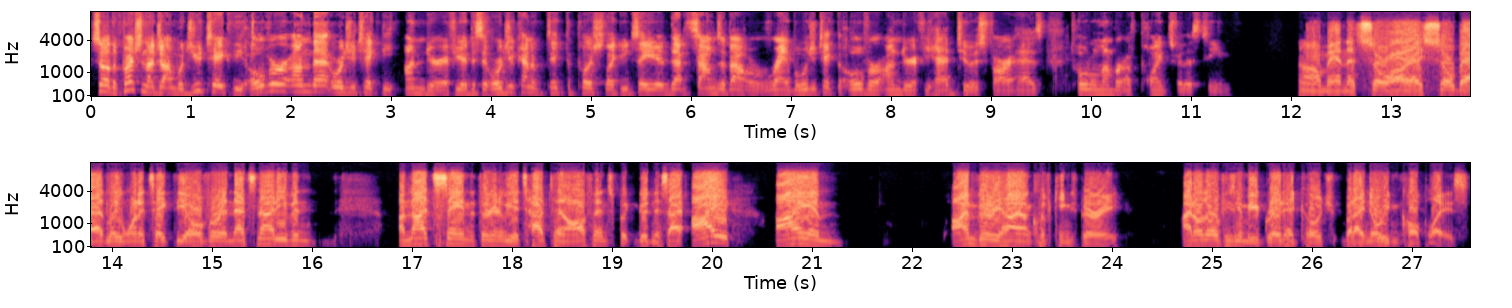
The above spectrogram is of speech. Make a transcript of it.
So the question now, John, would you take the over on that, or would you take the under if you had to say, or would you kind of take the push, like you'd say that sounds about right, but would you take the over under if you had to, as far as total number of points for this team? Oh man, that's so hard. I so badly want to take the over, and that's not even. I'm not saying that they're going to be a top ten offense, but goodness, I I I am. I'm very high on Cliff Kingsbury. I don't know if he's going to be a great head coach, but I know he can call plays.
